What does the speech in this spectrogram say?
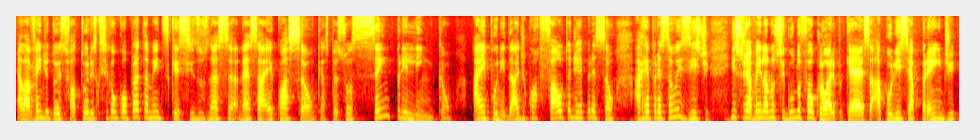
ela vem de dois fatores que ficam completamente esquecidos nessa, nessa equação, que as pessoas sempre linkam a impunidade com a falta de repressão. A repressão existe. Isso já vem lá no segundo folclore, porque é essa: a polícia prende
